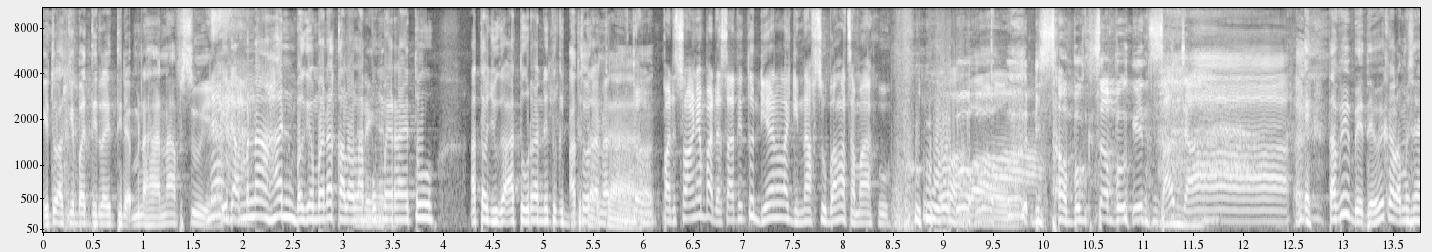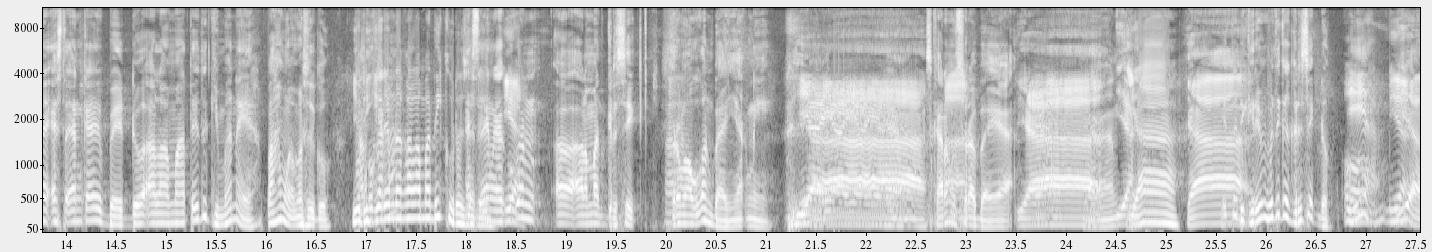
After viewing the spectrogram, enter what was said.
Itu akibat tidak tidak menahan nafsu ya. Tidak menahan bagaimana kalau lampu merah itu atau juga aturan itu Aturan, ditegakkan. Betul. Pada soalnya pada saat itu dia lagi nafsu banget sama aku. Wow, disambung-sambungin saja. Eh, tapi BTW kalau misalnya STNK bedo alamatnya itu gimana ya? Paham gak maksudku? Ya Aku dikirim kan- nang alamat iku rasanya. STNK aku Iya. kan eh, alamat Gresik. Rumah aku kan banyak nih. Iya, iya, iya. iya. Sekarang ke Surabaya. Ya. Kan? Ya. Ya. Ya. Itu dikirim berarti ke Gresik dong? Oh, Iya. Iya.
